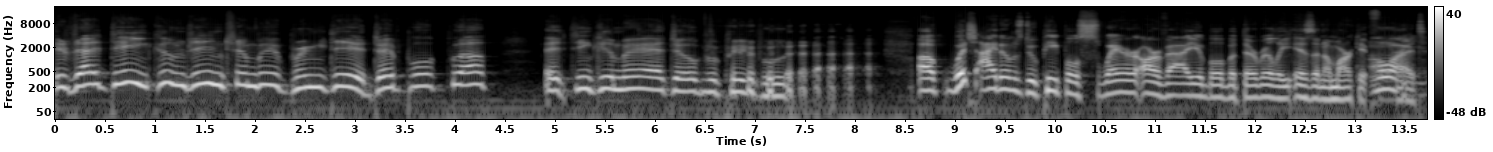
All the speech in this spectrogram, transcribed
If that day comes in, somebody brings in a Deadpool prop, I think I might have to overpay people. Uh, which items do people swear are valuable, but there really isn't a market for it?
